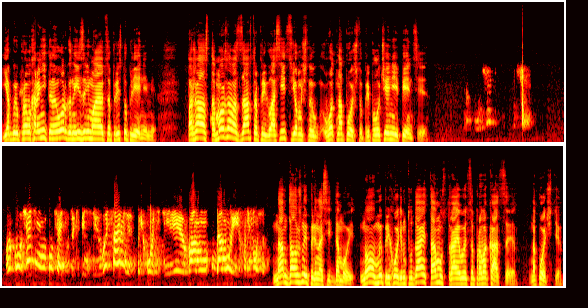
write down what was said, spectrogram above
Я говорю, правоохранительные органы и занимаются преступлениями. Пожалуйста, можно вас завтра пригласить съемочную вот на почту при получении пенсии? Вы получаете или не получаете в итоге пенсию? Вы сами приходите или вам домой ее приносят? Нам должны приносить домой, но мы приходим туда, и там устраиваются провокации на почте.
